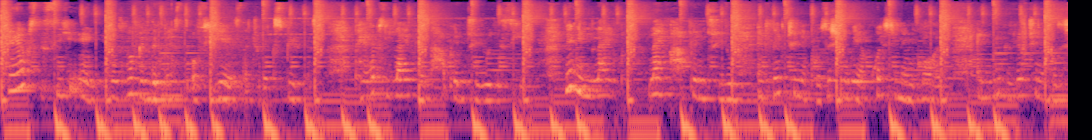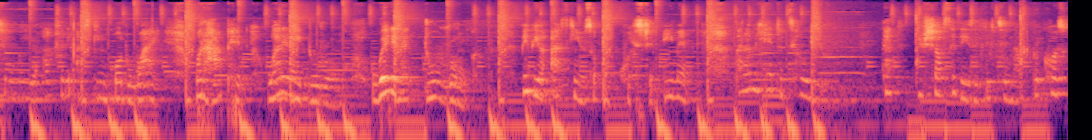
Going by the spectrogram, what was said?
Perhaps the CEA has not been the best of years that you've experienced. Perhaps life has happened to you this year. Maybe life life happened to you and left you in a position where you're questioning God, and maybe left you in a position where you're actually asking God why, what happened, what did I do wrong, where did I do wrong? Maybe you're asking yourself that question. Amen. But I'm here to tell you that you shall say there is a lifting up because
